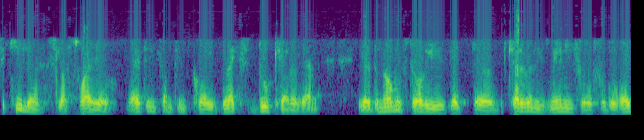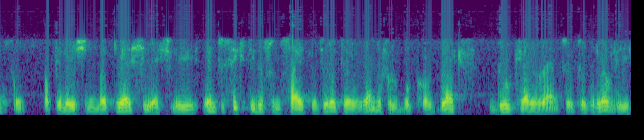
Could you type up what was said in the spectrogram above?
Sekela Slaswayo, writing something called Black's Do Caravan. Yeah, the normal story is that uh, caravan is mainly for, for the white population, but here she actually went to 60 different sites and she wrote a wonderful book called Blacks Do Caravan. So it was a lovely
